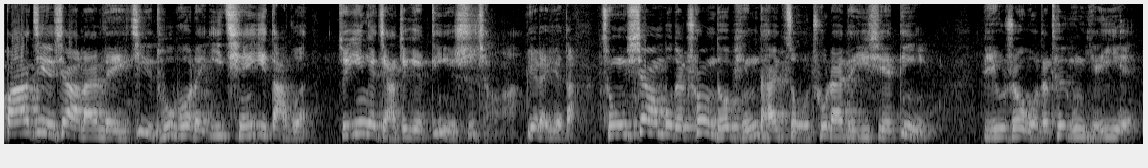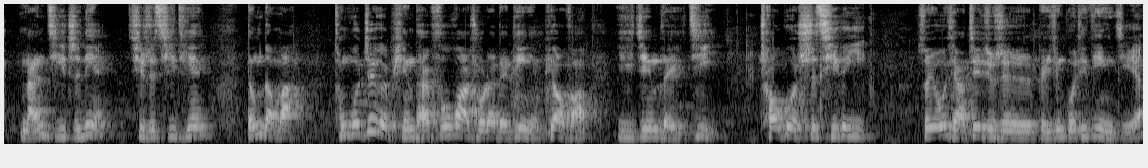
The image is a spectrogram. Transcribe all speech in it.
八届下来，累计突破了一千亿大关。所以应该讲，这个电影市场啊，越来越大。从项目的创投平台走出来的一些电影，比如说《我的特工爷爷》《南极之恋》《七十七天》等等吧。通过这个平台孵化出来的电影票房已经累计超过十七个亿。所以我想，这就是北京国际电影节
